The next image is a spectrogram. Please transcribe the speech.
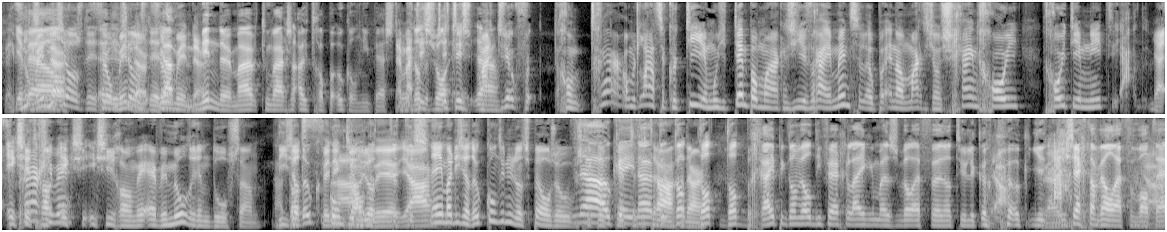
Nee, veel minder. zoals dit. Veel minder. zoals dit. Veel ja, minder. minder. Maar toen waren zijn uittrappen ook al niet best. Ja, maar, dat het is, is wel, het is, ja. maar het is ook voor- gewoon traag. Om het laatste kwartier moet je tempo maken. Zie je vrije mensen lopen. En dan maakt hij zo'n schijngooi. Gooit hij hem niet. Ja, Ja, ik, zit gewoon, weer. ik, zie- ik zie gewoon weer Erwin Mulder in het doel staan. die Nou, zat dat ook vind ik continu dat, weer, dat- ja. Nee, maar die zat ook continu dat spel zo Ja, verschrikkelijk oké, te nou, vertragen dat, daar. dat, dat begrijp ik dan wel, die vergelijking. Maar dat is wel even natuurlijk ook... Ja. ook je, Ja. je zegt daar wel even wat, Ja.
